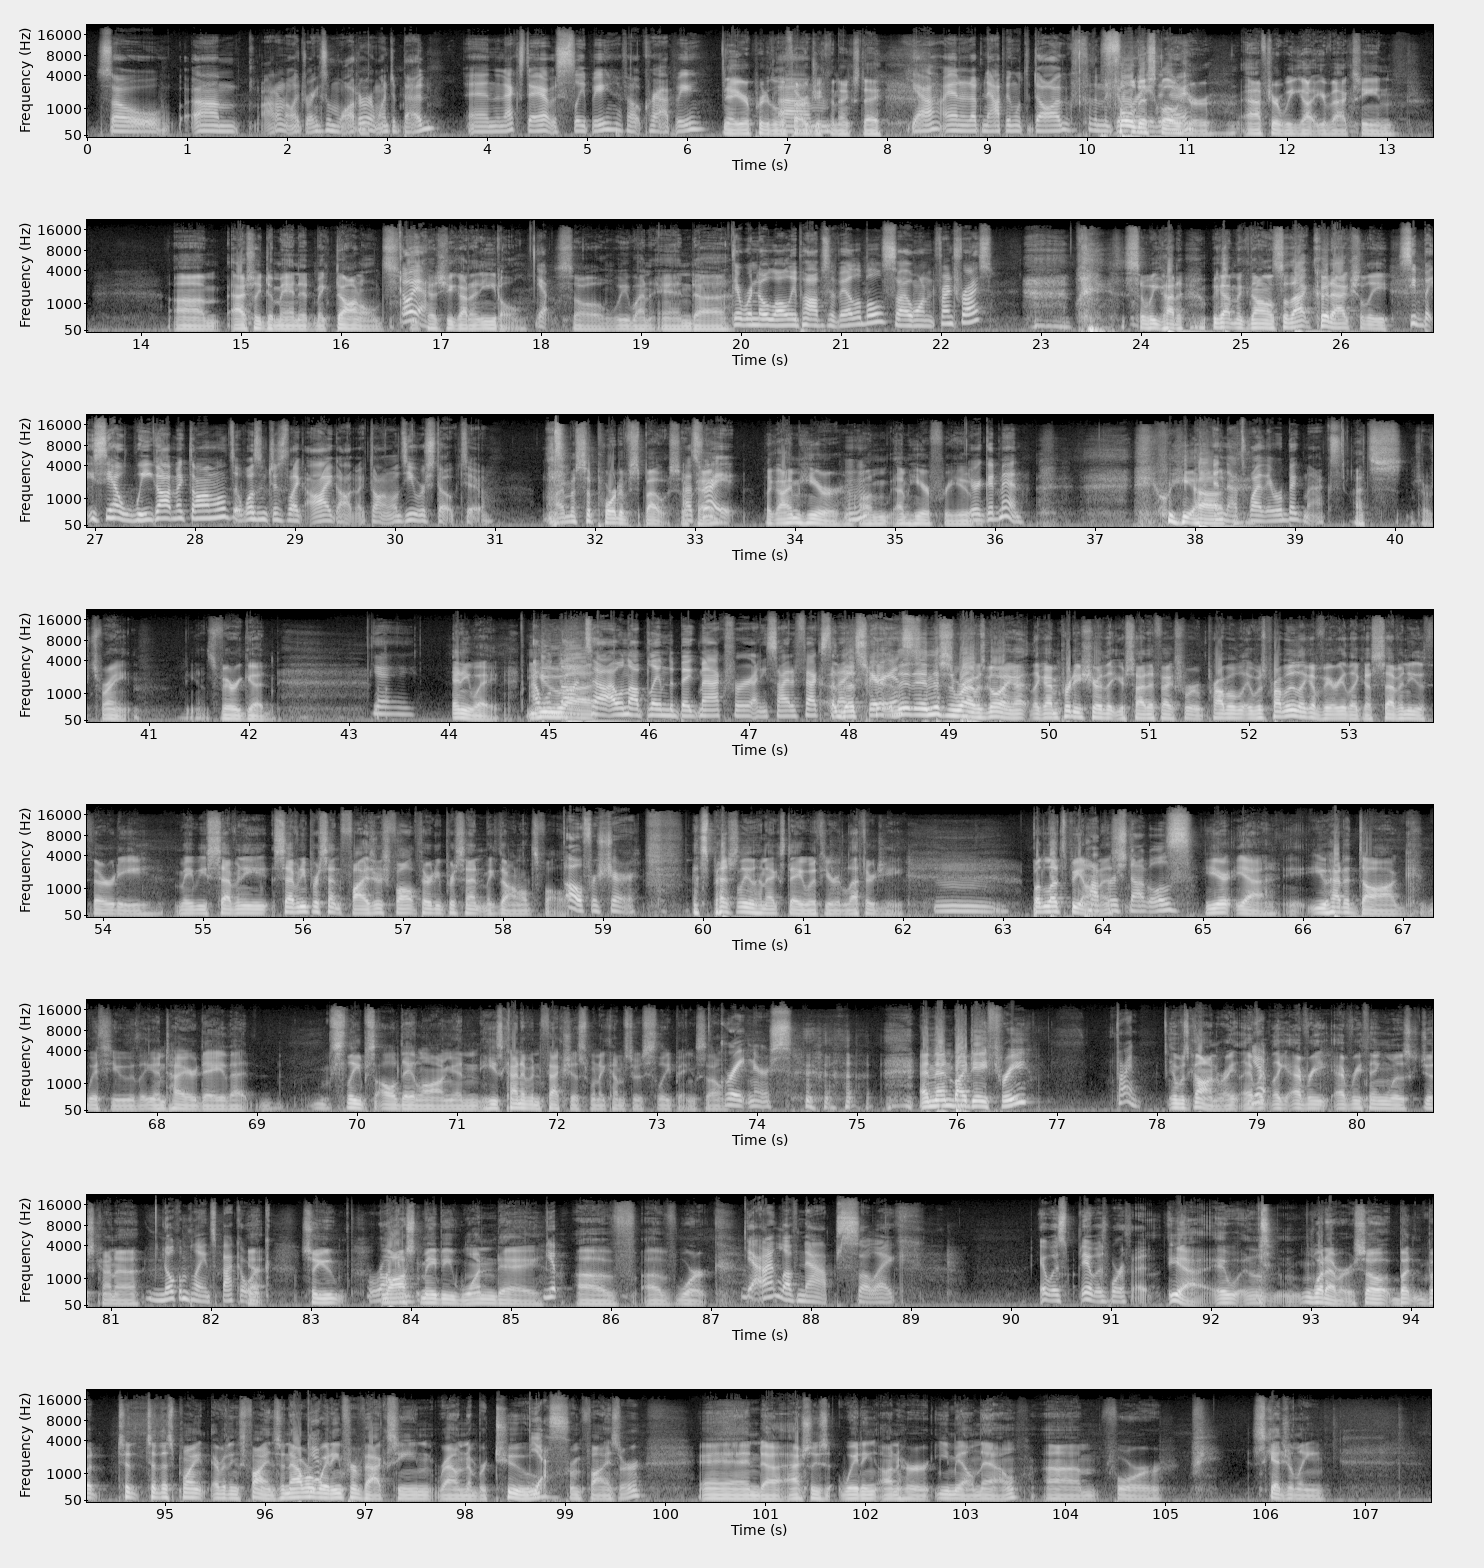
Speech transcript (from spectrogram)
So um, I don't know. I drank some water. I went to bed, and the next day I was sleepy. I felt crappy. Yeah, you're pretty lethargic Um, the next day. Yeah, I ended up napping with the dog for the majority Full of the day. disclosure: after we got your vaccine, um, Ashley demanded McDonald's Oh, yeah. because she got a needle. Yep. So we went and uh, There were no lollipops available, so I wanted French fries. so we got it we got McDonald's. So that could actually See, but you see how we got McDonald's? It wasn't just like I got McDonald's. You were stoked too. I'm a supportive spouse. Okay? That's right. Mm-hmm. Like I'm here. I'm I'm here for you. You're a good man, we uh, and that's why they were Big Macs. that's that's right. Yeah, it's very good. Yay! Anyway, I you, will not. uh, Uh, I will not blame the Big Mac for any side effects that I experienced. and this is where I was going. I, like I'm pretty sure that your side effects were probably it was probably like a very like a 70 to 30, maybe 70 percent Pfizer's fault, 30% McDonald's fault. oh, for sure. Especially the next day with your lethargy. But let's be Pupper honest. snuggles. You're yeah, you had a dog with you the entire day that sleeps all day long and he's kind of infectious when it comes to his sleeping. So Great nurse. and then by day 3, Fine. it was gone, right? Every, Yep. Like every everything was just kind of No complaints. Back at work. So you lost maybe one day Yep. of of work. Yeah, I love naps, so like, it was it was worth it. Yeah, it whatever. So, but but to to this point, everything's fine. So now we're Yep. waiting for vaccine round number two. Yes. from Pfizer, and uh, Ashley's waiting on her email now um, for scheduling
